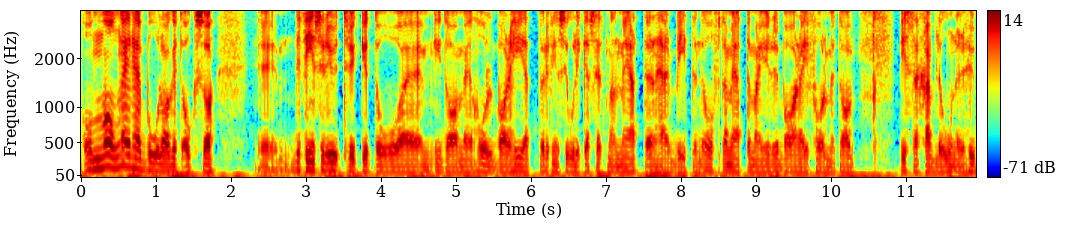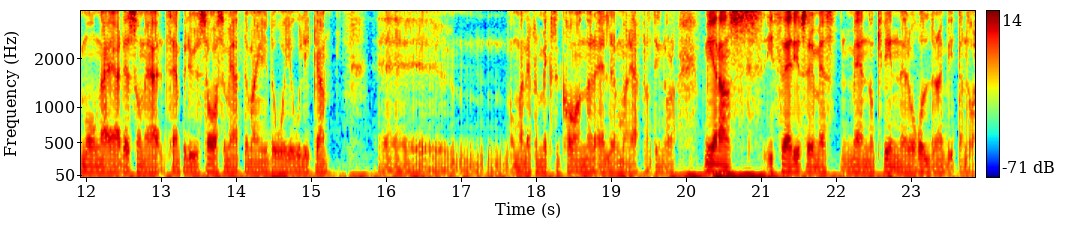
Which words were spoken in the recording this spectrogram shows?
och många i det här bolaget också eh, det finns ju uttrycket då eh, idag med hållbarhet och det finns ju olika sätt man mäter den här biten. Ofta mäter man ju det bara i form av vissa schabloner. Hur många är det som är, till exempel i USA så mäter man ju då i olika eh, om man är från mexikanare eller om man är från någonting då. Medan i Sverige så är det mest män och kvinnor och åldern och biten då.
